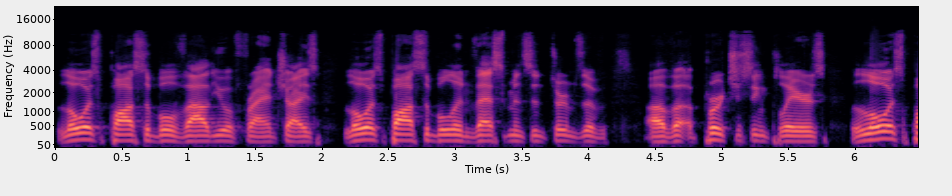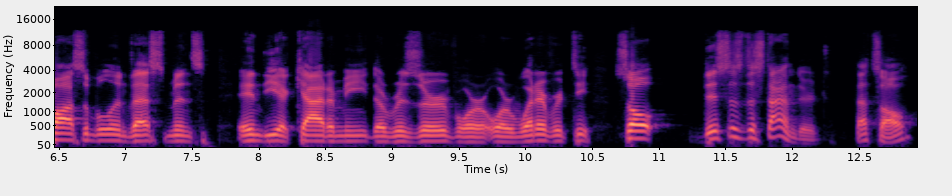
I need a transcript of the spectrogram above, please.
lowest possible value of franchise, lowest possible investments in terms of, of uh, purchasing players, lowest possible investments in the academy, the reserve, or, or whatever. team. so this is the standard. That's all.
